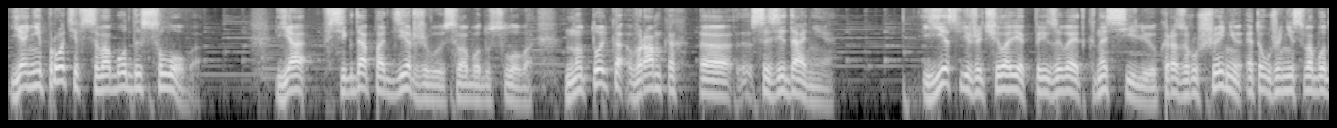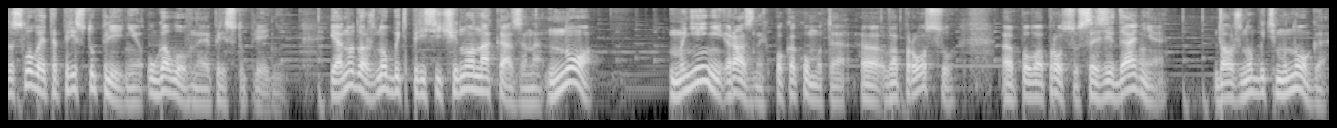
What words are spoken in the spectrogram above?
я не против свободы слова. Я всегда поддерживаю свободу слова, но только в рамках э, созидания. Если же человек призывает к насилию, к разрушению, это уже не свобода слова, это преступление, уголовное преступление. И оно должно быть пресечено, наказано. Но мнений разных по какому-то э, вопросу, э, по вопросу созидания должно быть много.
